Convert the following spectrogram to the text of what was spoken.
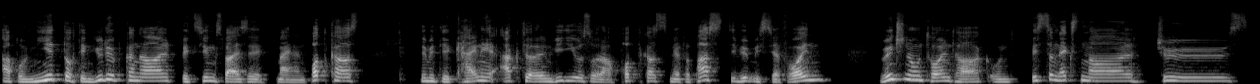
abonniert doch den YouTube-Kanal bzw. meinen Podcast, damit ihr keine aktuellen Videos oder auch Podcasts mehr verpasst. Die würde mich sehr freuen. Ich wünsche noch einen tollen Tag und bis zum nächsten Mal. Tschüss.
